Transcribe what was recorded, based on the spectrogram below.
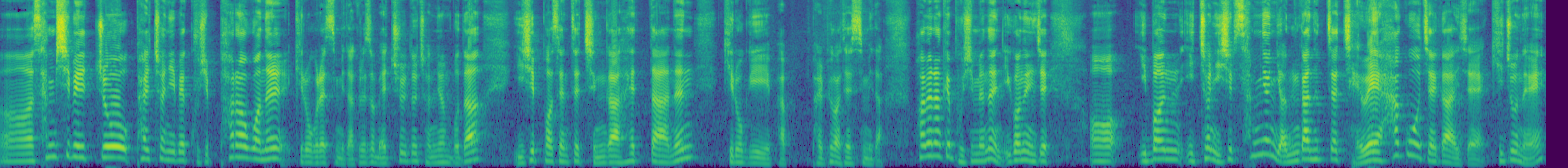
어, 31조 8,298억 원을 기록을 했습니다. 그래서 매출도 전년보다 20% 증가했다는 기록이 바- 발표가 됐습니다. 화면 함께 보시면은 이거는 이제 어, 이번 2023년 연간 흑자 제외하고 제가 이제 기존에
